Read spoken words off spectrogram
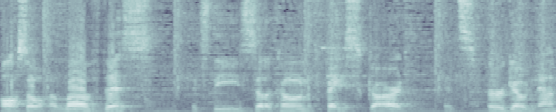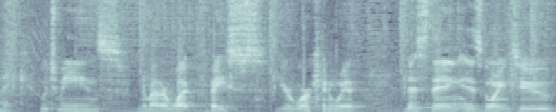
Also, I love this. It's the silicone face guard. It's ergonomic, which means no matter what face you're working with, this thing is going to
